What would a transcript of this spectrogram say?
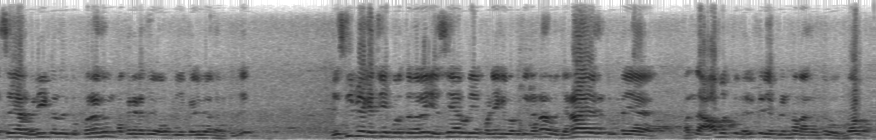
எஸ்ஐஆர் வெளியிட்டதற்கு பிறகும் மக்களிடத்தில் வரக்கூடிய கேள்வியாக இருக்குது. எஸ்டிபிஐ கட்சியை பொறுத்தவரை எஸ்ஐஆர் உடைய பணிகள் வந்து என்னன்னா ஒரு ஜனநாயகத்தினுடைய வந்த ஆபத்து நெருக்கடி அப்படின்னு தான் நாங்கள் வந்து உணர்றோம்.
